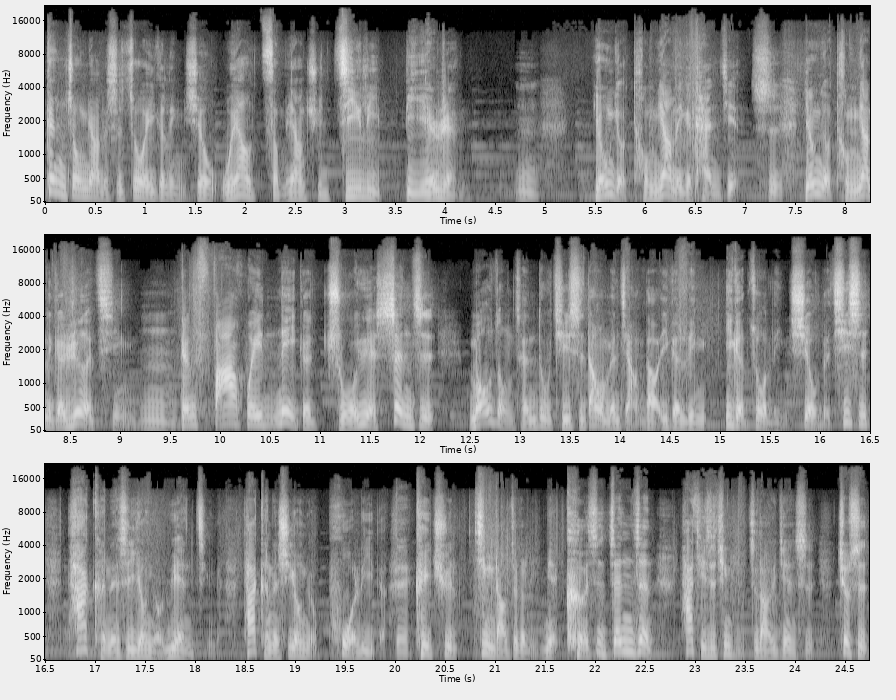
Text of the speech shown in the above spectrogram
更重要的是作为一个领袖，我要怎么样去激励别人。嗯，拥有同样的一个看见，是拥有同样的一个热情，嗯，跟发挥那个卓越，甚至某种程度，其实当我们讲到一个领一个做领袖的，其实他可能是拥有愿景的，他可能是拥有魄力的，对，可以去进到这个里面。可是真正他其实清楚知道一件事，就是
